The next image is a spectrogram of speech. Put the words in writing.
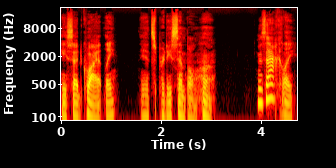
he said quietly. It's pretty simple, huh? Exactly.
